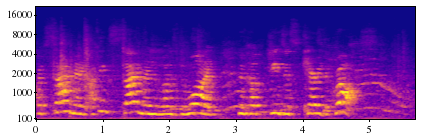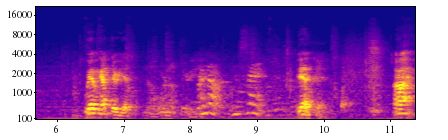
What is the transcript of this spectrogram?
But Simon, I think Simon was the one who helped Jesus carry the cross. We haven't got there yet. No, we're not there yet. I know, I'm just saying. Yeah. Okay. All right.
